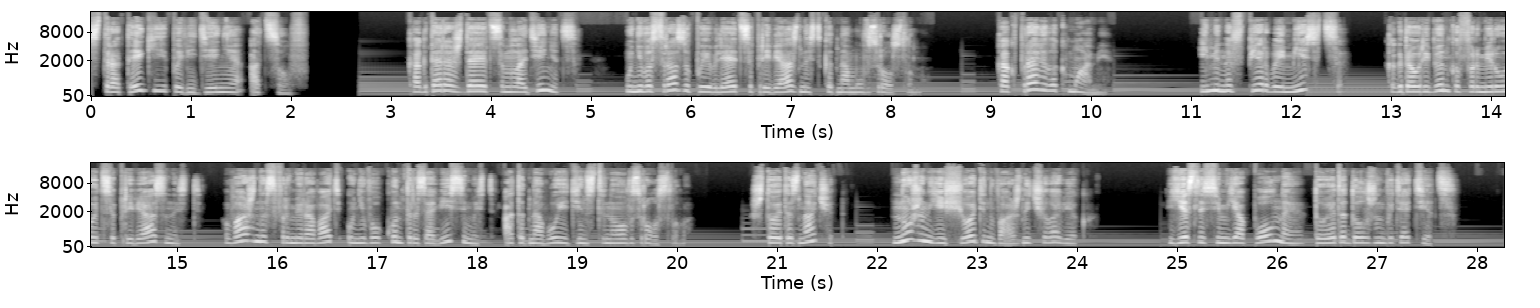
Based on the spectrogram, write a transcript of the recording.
Стратегии поведения отцов. Когда рождается младенец, у него сразу появляется привязанность к одному взрослому. Как правило, к маме. Именно в первые месяцы, когда у ребенка формируется привязанность, важно сформировать у него контрзависимость от одного единственного взрослого. Что это значит? Нужен еще один важный человек. Если семья полная, то это должен быть отец,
